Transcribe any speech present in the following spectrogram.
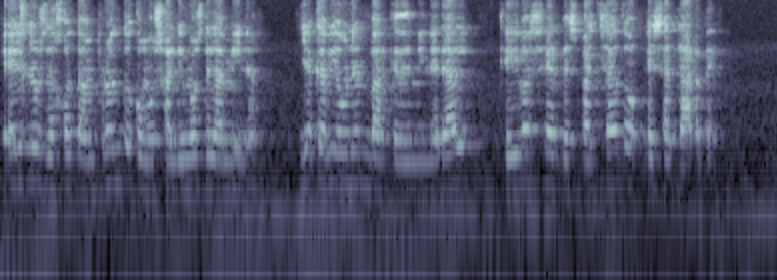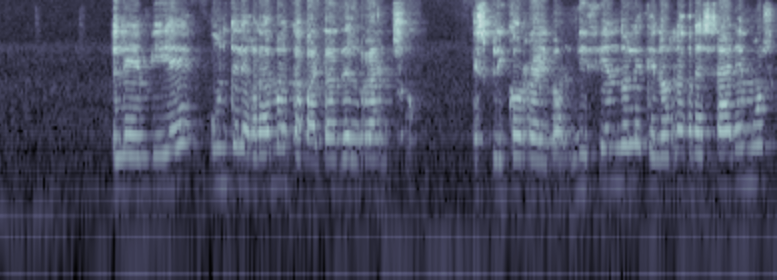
Él nos dejó tan pronto como salimos de la mina, ya que había un embarque de mineral que iba a ser despachado esa tarde. Le envié un telegrama al capataz del rancho, explicó Raybon, diciéndole que no regresaremos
